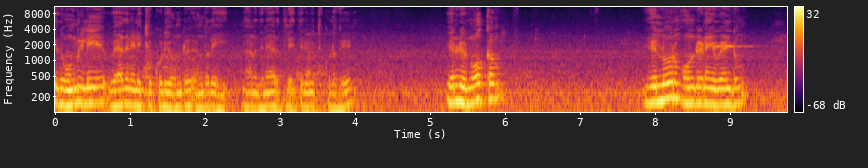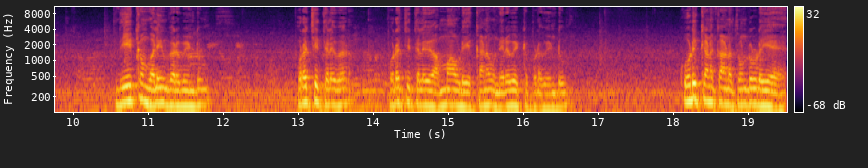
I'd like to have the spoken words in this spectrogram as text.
இது உண்மையிலேயே வேதனை அளிக்கக்கூடிய ஒன்று என்பதை நான் இந்த நேரத்திலே தெரிவித்துக் கொள்கிறேன். என்னுடைய நோக்கம் எல்லோரும் ஒன்றிணைய வேண்டும். இயக்கம் வலிமை பெற வேண்டும். புரட்சித் தலைவர் புரட்சித் தலைவர் அம்மாவுடைய கனவு நிறைவேற்றப்பட வேண்டும். கோடிக்கணக்கான தொண்டருடைய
